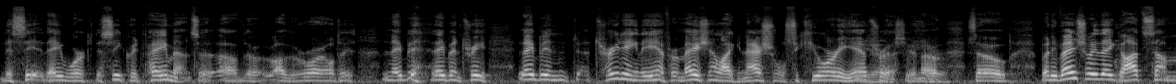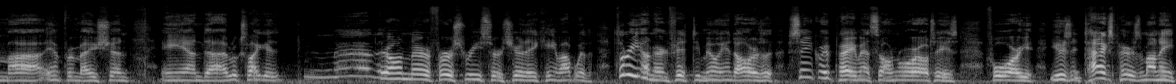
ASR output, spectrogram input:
the they work the secret payments of the of the royalties, and they've been they've been treat they've been treating the information like national security interests. for you know. sure. So, but eventually they got some uh, information, and uh, it looks like it, nah, they're on their first research here. They came up with $350 million of secret payments on royalties for using taxpayers' money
